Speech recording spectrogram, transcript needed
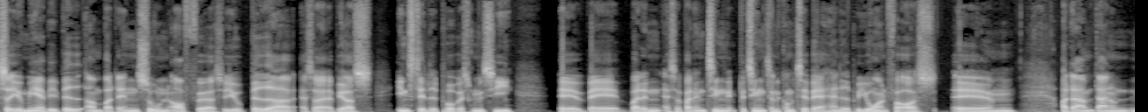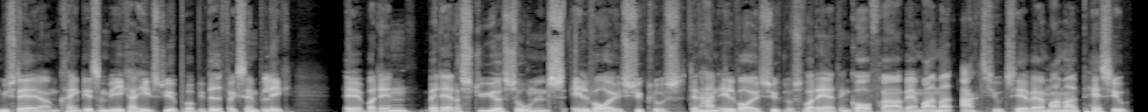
Så jo mere vi ved om, hvordan solen opfører sig, jo bedre altså, er vi også indstillet på, hvad skal man sige, øh, hvad, hvordan, altså, hvordan tingene, betingelserne kommer til at være hernede på jorden for os. Øh, og der, der er nogle mysterier omkring det, som vi ikke har helt styr på. Vi ved for eksempel ikke, øh, hvordan, hvad det er, der styrer solens 11-årige cyklus. Den har en 11-årig cyklus, hvor det er, at den går fra at være meget, meget aktiv til at være meget, meget passiv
